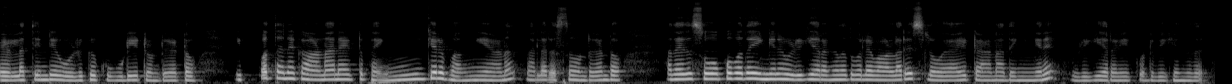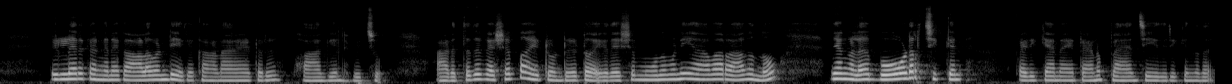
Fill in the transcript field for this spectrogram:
വെള്ളത്തിന്റെ ഒഴുക്ക് കൂടിയിട്ടുണ്ട് കേട്ടോ. ഇപ്പം തന്നെ കാണാനായിട്ട് ഭയങ്കര ഭംഗിയാണ്. നല്ല രസമുണ്ട് കണ്ടോ? അതായത് സോപ്പ് പത ഇങ്ങനെ ഒഴുകി ഇറങ്ങുന്നത് പോലെ വളരെ സ്ലോ ആയിട്ടാണ് അതിങ്ങനെ ഒഴുകി ഇറങ്ങിക്കൊണ്ടിരിക്കുന്നത്. പിള്ളേർക്ക് അങ്ങനെ കാളവണ്ടിയൊക്കെ കാണാനായിട്ടൊരു ഭാഗ്യം ലഭിച്ചു. അടുത്തത് വിശപ്പായിട്ടുണ്ട് കേട്ടോ. ഏകദേശം മൂന്ന് മണിയാവാറാകുന്നു ഞങ്ങൾ ബോർഡർ ചിക്കൻ കഴിക്കാനായിട്ടാണ് പ്ലാൻ ചെയ്തിരിക്കുന്നത്.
